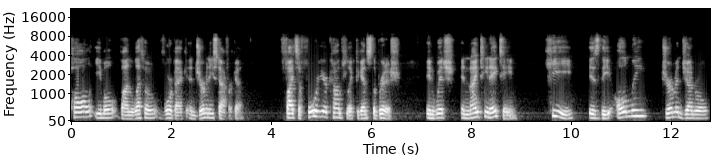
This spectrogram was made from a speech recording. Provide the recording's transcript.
Paul Emil von Leto Vorbeck in German East Africa fights a four-year conflict against the British, in which in 1918 he is the only German general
